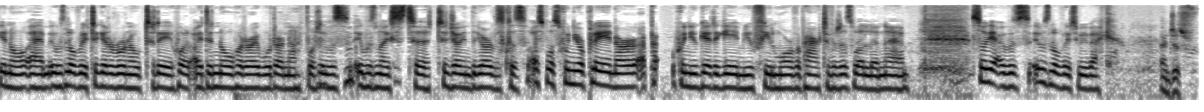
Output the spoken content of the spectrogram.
you know, um, it was lovely to get a run out today. Well, I didn't know whether I would or not, but it was it was nice to, to join the girls because I suppose when you're playing or when you get a game, you feel more of a part of it as well. And um, so, yeah, it was it was lovely to be back. And just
